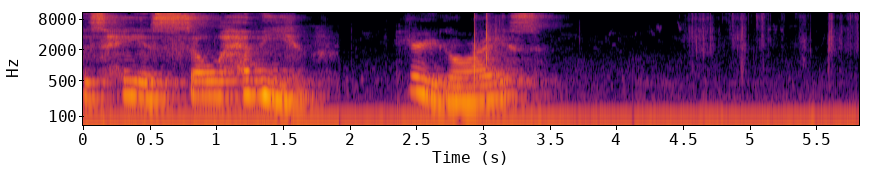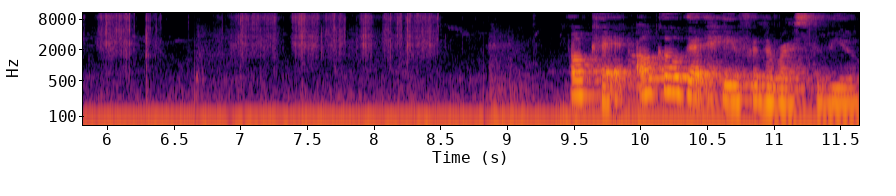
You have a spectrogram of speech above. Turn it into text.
this hay is so heavy. Here you go, Ice. Okay, I'll go get hay for the rest of you.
